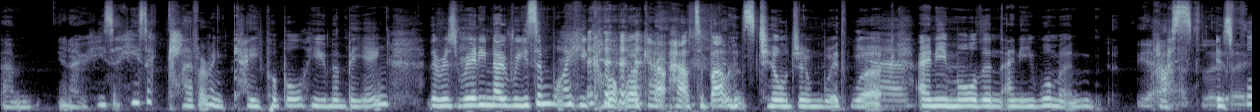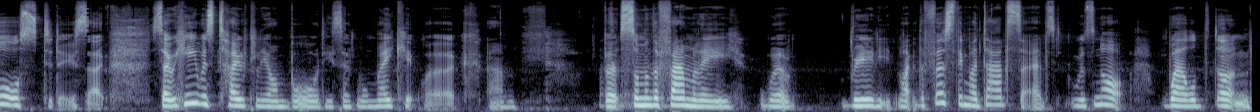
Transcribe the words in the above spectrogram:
um, you know he's a, he's a clever and capable human being. There is really no reason why he can't work out how to balance children with work Yeah. any more than any woman Yeah, has is forced to do so. So he was totally on board. He said we'll make it work. Um, but some of the family were really like the first thing my dad said was not well done.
